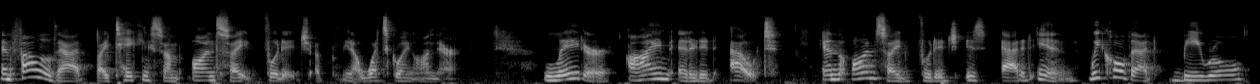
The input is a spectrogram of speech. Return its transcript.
And follow that by taking some on-site footage of you know, what's going on there. Later, I'm edited out and the on-site footage is added in. We call that B-roll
